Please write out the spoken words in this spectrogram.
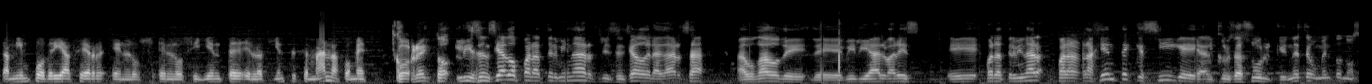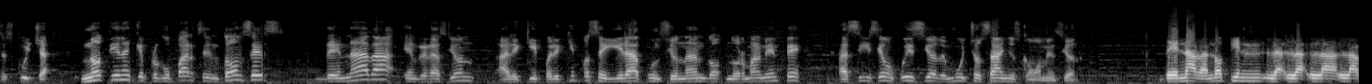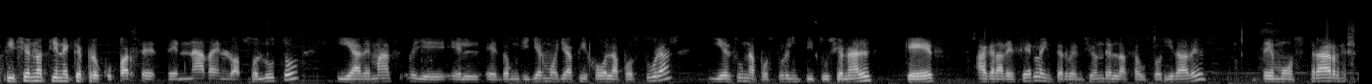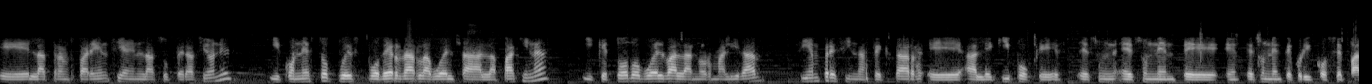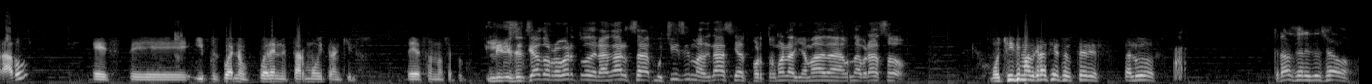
también podría ser en los en los siguientes en las siguientes semanas o meses. Correcto, licenciado para terminar, licenciado de la Garza, abogado de, de Billy Álvarez. Eh, para terminar, para la gente que sigue al Cruz Azul, que en este momento nos escucha, no tienen que preocuparse entonces de nada en relación al equipo. El equipo seguirá funcionando normalmente, así sea un juicio de muchos años, como menciona. De nada, no tienen, la, la, la, afición no tiene que preocuparse de nada en lo absoluto y además el, don Guillermo ya fijó la postura y es una postura institucional que es agradecer la intervención de las autoridades, demostrar eh, la transparencia en las operaciones y con esto pues poder dar la vuelta a la página y que todo vuelva a la normalidad siempre sin afectar eh, al equipo que es, es, un es un ente es un ente jurídico separado este y pues bueno pueden estar muy tranquilos de eso no se preocupen Licenciado Roberto de la Garza, muchísimas gracias por tomar la llamada. Un abrazo. muchísimas gracias a ustedes saludos Gracias, licenciado.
